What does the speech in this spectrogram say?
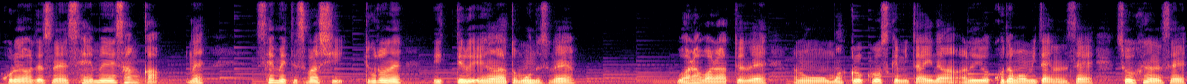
これはですね、生命参加、ね、生命って素晴らしいってことをね、言ってる映画だと思うんですね。わらわらっていうね、あのー、マクロクロスケみたいな、あるいは小玉みたいなですね、そういう風なですね、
